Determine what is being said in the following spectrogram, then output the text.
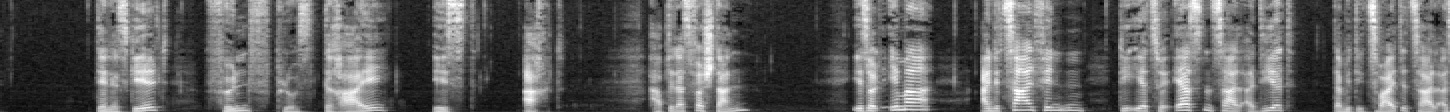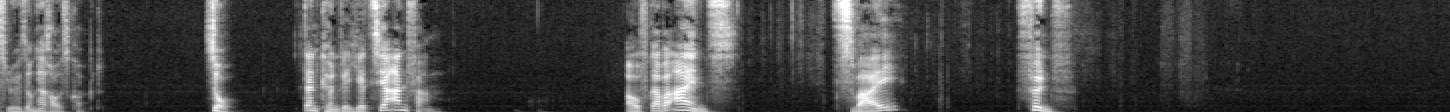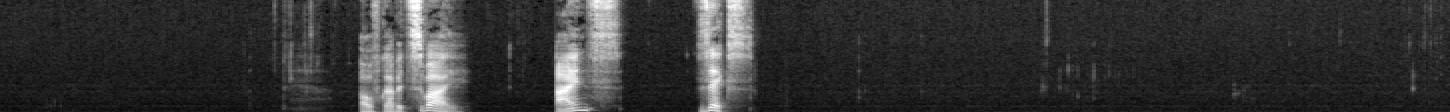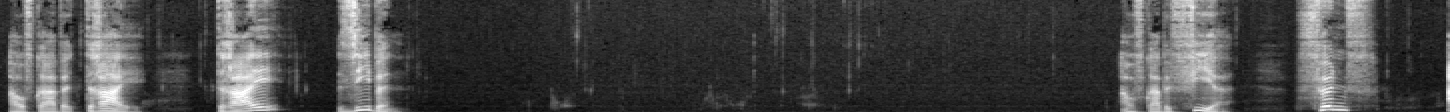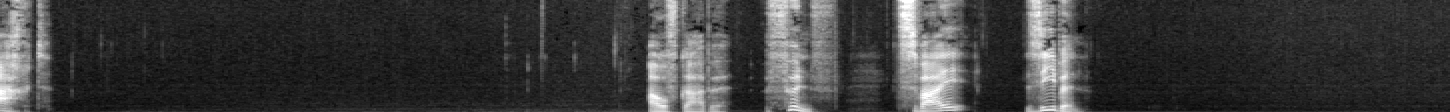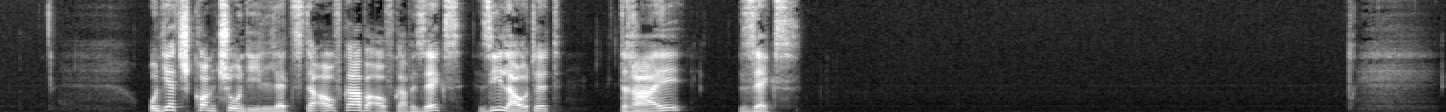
Denn es gilt, 5 plus 3 ist 8. Habt ihr das verstanden? Ihr sollt immer eine Zahl finden, die ihr zur ersten Zahl addiert, damit die zweite Zahl als Lösung herauskommt. So, dann können wir jetzt ja anfangen. Aufgabe 1. 2, 5. Aufgabe 2. 1, 6. Aufgabe 3. 3, 7. Aufgabe 4. 5, 8. Aufgabe 5, 2, 7. Und jetzt kommt schon die letzte Aufgabe, Aufgabe 6. Sie lautet 3, 6.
